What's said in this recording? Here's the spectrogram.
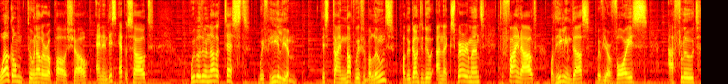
Welcome to another Rapalje show and in this episode we will do another test with helium. This time not with the balloons, but we're going to do an experiment to find out what helium does with your voice, a flute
